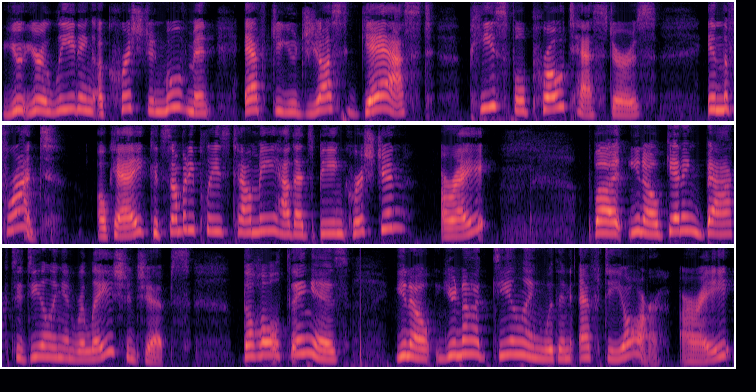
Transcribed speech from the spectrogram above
You're leading a Christian movement after you just gassed peaceful protesters in the front, okay? Could somebody please tell me how that's being Christian, all right? But, you know, getting back to dealing in relationships, the whole thing is you know, you're not dealing with an FDR, all right?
